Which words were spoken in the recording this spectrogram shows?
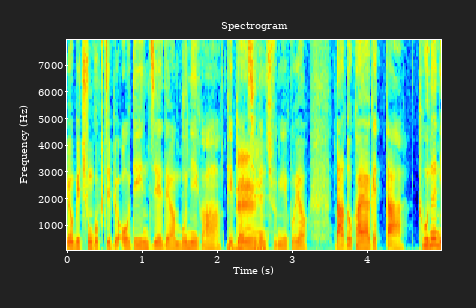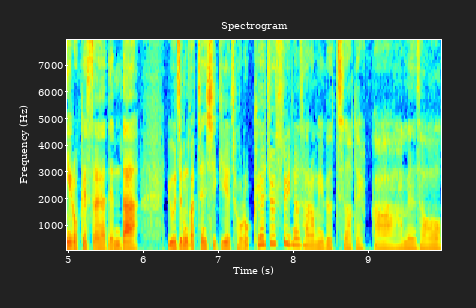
여기 중국집이 어디인지에 대한 문의가 빗발치는 네. 중이고요. 나도 가야겠다. 돈은 이렇게 써야 된다. 요즘 같은 시기에 저렇게 해줄 수 있는 사람이 몇이나 될까 하면서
